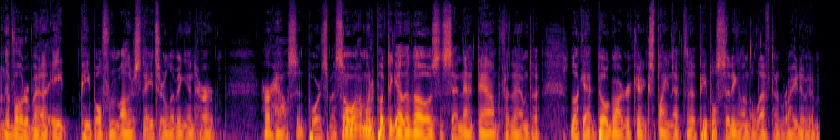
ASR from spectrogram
The voter, eight people from other states are living in her her house in Portsmouth. So I'm going to put together those and send that down for them to look at. Bill Gardner can explain that to the people sitting on the left and right of him.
